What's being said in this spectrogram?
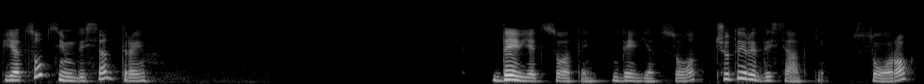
573. 9 сотень 900, 4 десятки 40,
